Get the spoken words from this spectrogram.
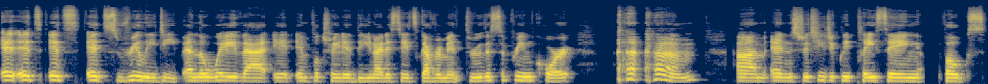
It, it's it's it's really deep, and the way that it infiltrated the United States government through the Supreme Court, um, and strategically placing folks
